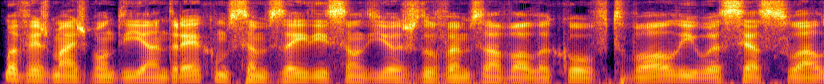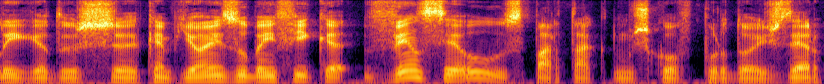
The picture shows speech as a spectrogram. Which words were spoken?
Uma vez mais, bom dia André. Começamos a edição de hoje do Vamos à Bola com o futebol e o acesso à Liga dos Campeões. O Benfica venceu o Spartak de Moscou por 2-0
